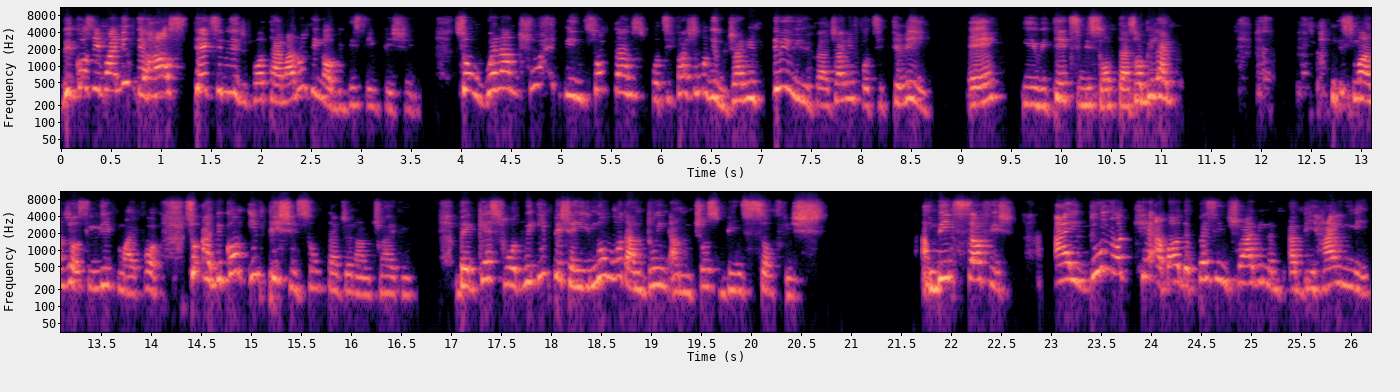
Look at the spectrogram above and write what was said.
Because if I leave the house 30 minutes before time, I don't think I'll be this impatient. So when I'm driving, sometimes 45, somebody will driving, even if I'm driving 43, eh, it irritates me sometimes. I'll be like, this man just leave my phone. So I become impatient sometimes when I'm driving. But guess what? We're impatient. You know what I'm doing? I'm just being selfish. I'm being selfish. I do not care about the person driving behind me.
